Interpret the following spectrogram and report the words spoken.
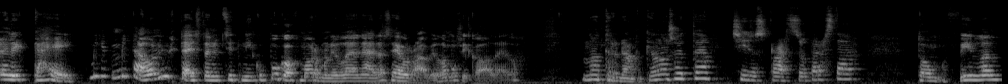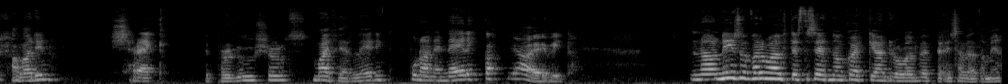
Elikkä hei, mi- mitä on yhteistä nyt sitten niinku Book of Mormonilla ja näillä seuraavilla musikaaleilla? Notre Dame kellonsoittaja, Jesus Christ Superstar, Tom of Finland, Aladdin, Shrek, The Producers My Fair Lady. Punainen neilikka, ja Evita. No niin, se on varmaan yhteistä se, että ne on kaikki Andrew Lloyd Webberin säveltämiä.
